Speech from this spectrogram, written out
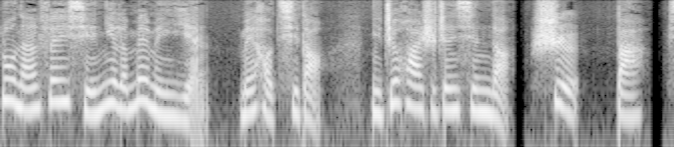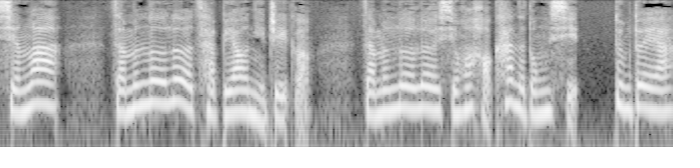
陆南飞斜睨了妹妹一眼，没好气道：“你这话是真心的，是吧？行啦，咱们乐乐才不要你这个，咱们乐乐喜欢好看的东西，对不对呀？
